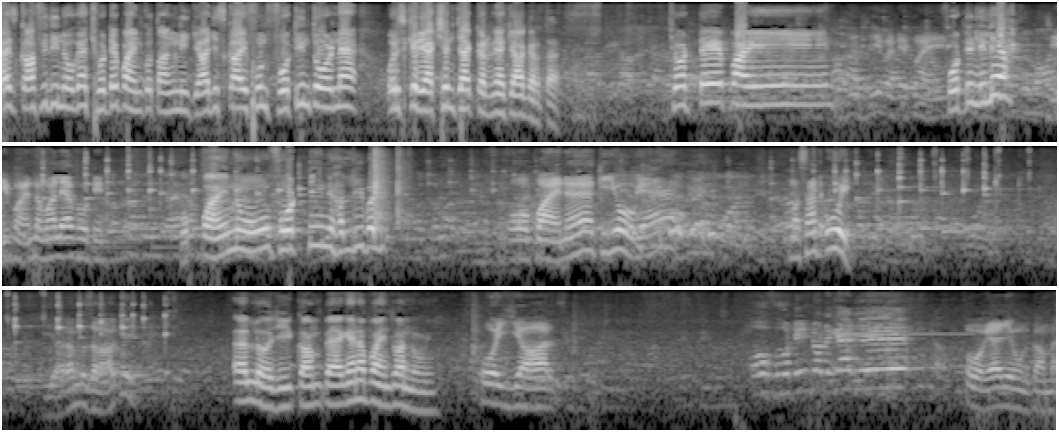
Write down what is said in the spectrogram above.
Guys काफ़ी दिन हो गया छोटे पाइन को तंग नहीं किया। आज इसका आईफोन 14 तोड़ना है और इसके रिएक्शन चेक करने है क्या करता है। छोटे पाइन फोर्टीन ले लिया? जी पाइन नवा लिया 14 पाइन 14 बली ओ पाइन की हो गया? मसाद ओए। यार मज़ाक है हेलो जी कम पै गया ना पाइन ਤੁਹਾਨੂੰ ਵੀ ਓ ਯਾਰ ਉਹ 14 ਟੁੱਟ ਗਿਆ ਜੇ। ਹੋ ਗਿਆ ਜੇ ਹੁਣ ਕੰਮ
